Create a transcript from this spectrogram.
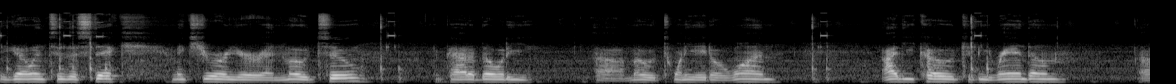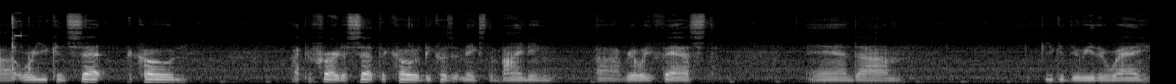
you go into the stick make sure you're in mode 2 compatibility uh, mode 2801 ID code could be random uh, or you can set the code. I prefer to set the code because it makes the binding uh, really fast. And um, you could do either way.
